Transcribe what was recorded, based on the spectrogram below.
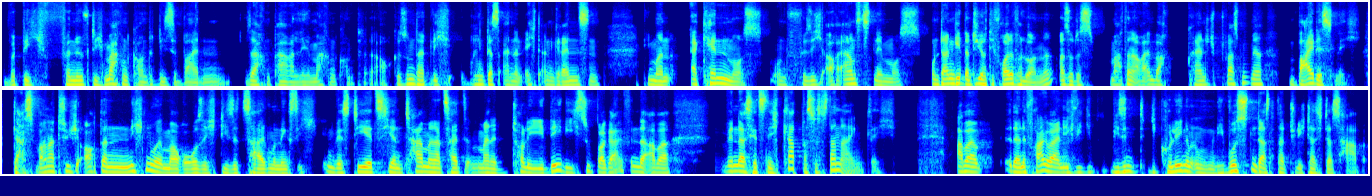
wirklich vernünftig machen konnte, diese beiden Sachen parallel machen konnte. Auch gesundheitlich bringt das einen echt an Grenzen, die man erkennen muss und für sich auch ernst nehmen muss. Und dann geht natürlich auch die Freude verloren. Ne? Also das macht dann auch einfach keinen Spaß mehr. Beides nicht. Das war natürlich auch dann nicht nur immer rosig, diese Zeit, wo man denkt, ich investiere jetzt hier einen Teil meiner Zeit in meine tolle Idee, die ich super geil finde, aber wenn das jetzt nicht klappt, was ist dann eigentlich? Aber deine Frage war eigentlich, wie, wie sind die Kollegen, die wussten das natürlich, dass ich das habe.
